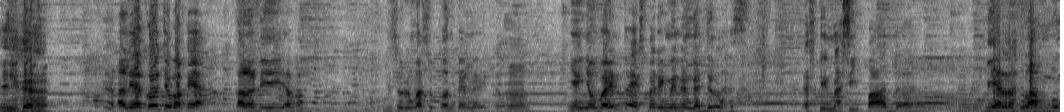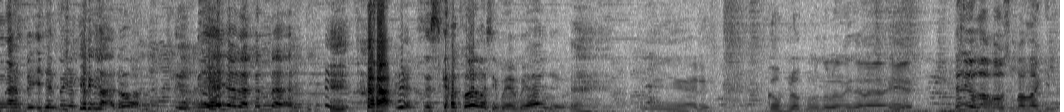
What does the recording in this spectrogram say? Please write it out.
iya Alia Cole coba kayak kalau di apa? Disuruh masuk konten ya itu. Hah? Yang nyobain tuh eksperimen yang gak jelas. Es krim masih padang. Biar lambung adiknya tuh yang kena doang. Dia aja gak kena. Siska Cole masih bebe aja. iya aduh goblok lu kalau misalnya iya Terus juga kalau sumpah gini.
